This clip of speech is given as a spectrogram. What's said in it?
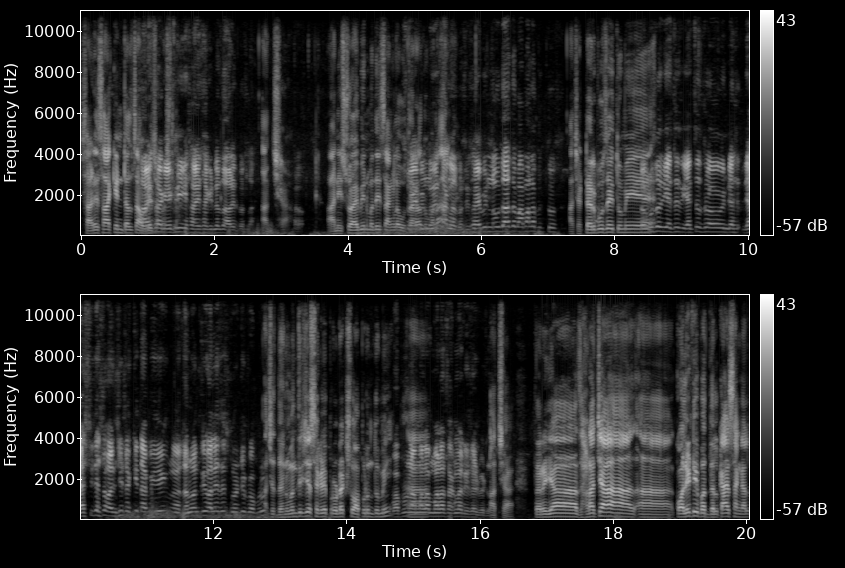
साडेसहा क्विंटलचा साडेसहा बसला. एकरी साडेसहा क्विंटलचा आरेच बसला. अच्छा. हो. आणि सोयाबीनमध्ये चांगला उतारा सोयाबीन मध्ये तुम्हाला? चांगला. बसते सोयाबीन नऊ दहा तर आम्हाला पिकतो अच्छा टरबूजही तुम्ही टरबूजच याचं याचंच अं, जास्त- जास्तीत जास्त ऐंशी टक्के आम्ही धन्वंतरीवाल्याचेच प्रोजेक्ट वापरून अच्छा धन्वंतरीचे सगळे प्रोडक्ट्स वापरून तुम्ही? वापरून अं, आम्हाला मला चांगला रिझल्ट भेटला. अच्छा तर या झाडाच्या क्वालिटी बद्दल काय सांगाल?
